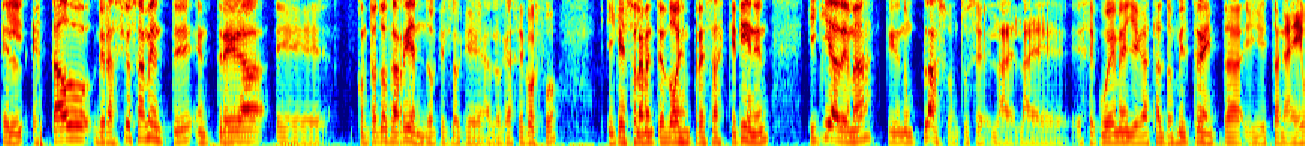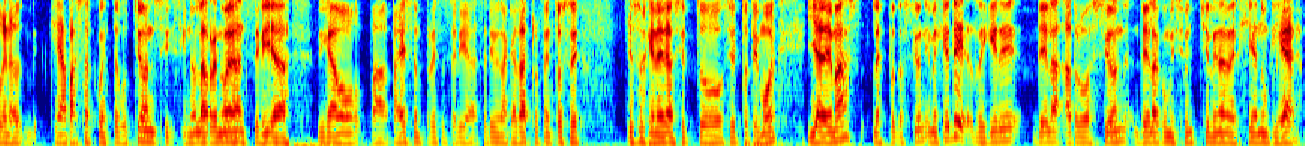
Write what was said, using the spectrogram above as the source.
el Estado graciosamente entrega eh, contratos de arriendo, que es lo que, lo que hace Corfo, y que hay solamente dos empresas que tienen, y que además tienen un plazo. Entonces, la, la SQM llega hasta el 2030 y están ahí, bueno, ¿qué va a pasar con esta cuestión? Si, si no la renuevan, sería, digamos, para esa empresa sería, sería una catástrofe. Entonces, eso genera cierto, cierto temor. Y además, la explotación, imagínate, requiere de la aprobación de la Comisión Chilena de Energía Nuclear,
